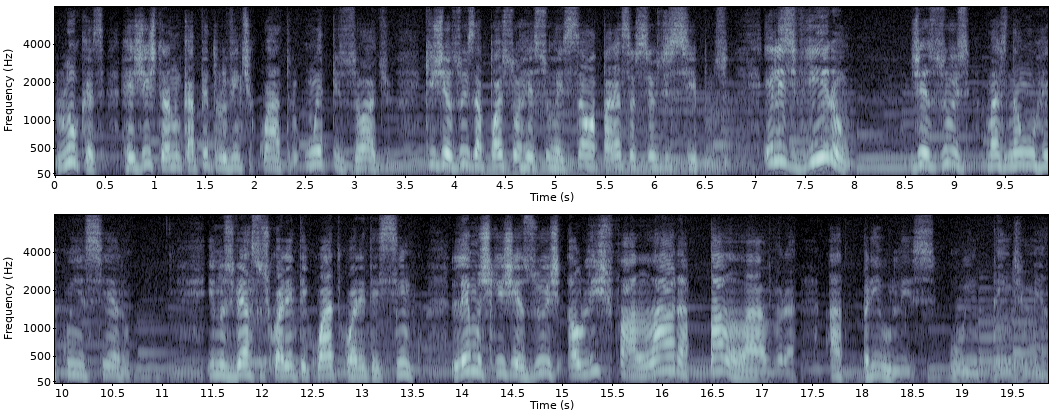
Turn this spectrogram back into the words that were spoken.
Lucas registra no capítulo 24 um episódio que Jesus, após sua ressurreição, aparece aos seus discípulos. Eles viram Jesus, mas não o reconheceram. E nos versos 44 e 45, lemos que Jesus, ao lhes falar a palavra, abriu-lhes o entendimento.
